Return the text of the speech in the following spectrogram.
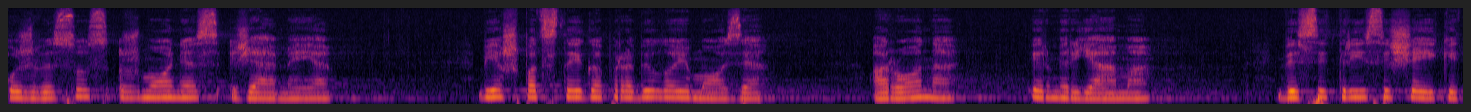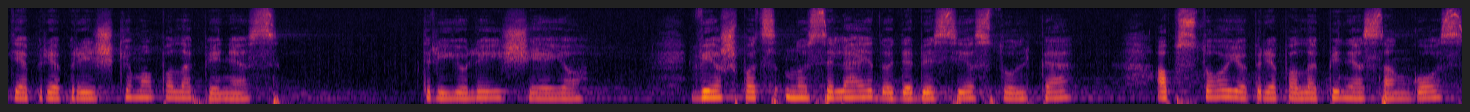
už visus žmonės žemėje. Viešpats taiga prabilo į Mozę, Aroną ir Mirjamą. Visi trys išeikite prie prieškimo palapinės. Trijulė išėjo. Viešpats nusileido debesies tulpe, apstojo prie palapinės angos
